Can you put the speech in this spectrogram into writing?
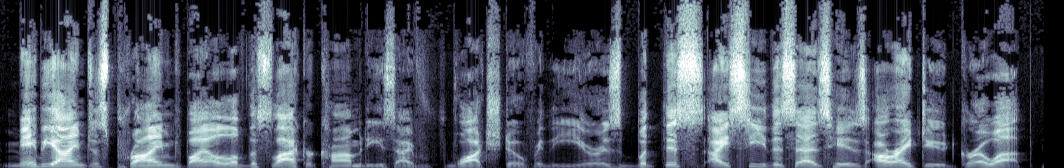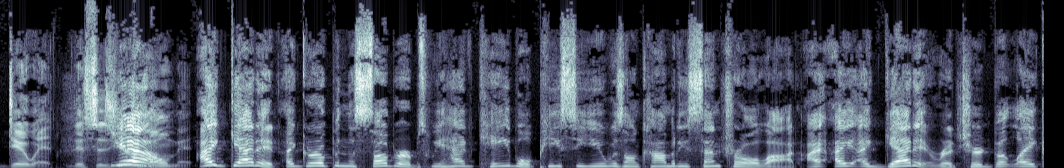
Maybe I'm just primed by all of the slacker comedies I've watched over the years, but this I see this as his all right, dude, grow up, do it. This is yeah, your moment. I get it. I grew up in the suburbs. We had cable. PCU was on Comedy Central a lot. I, I, I get it, Richard, but like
